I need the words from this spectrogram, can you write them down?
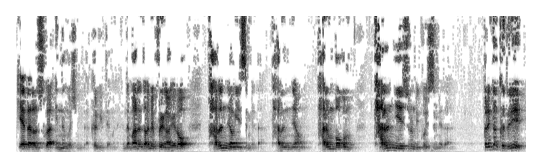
깨달을 수가 있는 것입니다. 그렇기 때문에. 근데 많은 사람이 불행하게도 다른 영이 있습니다. 다른 영, 다른 복음, 다른 예수를 믿고 있습니다. 그러니까 그들이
